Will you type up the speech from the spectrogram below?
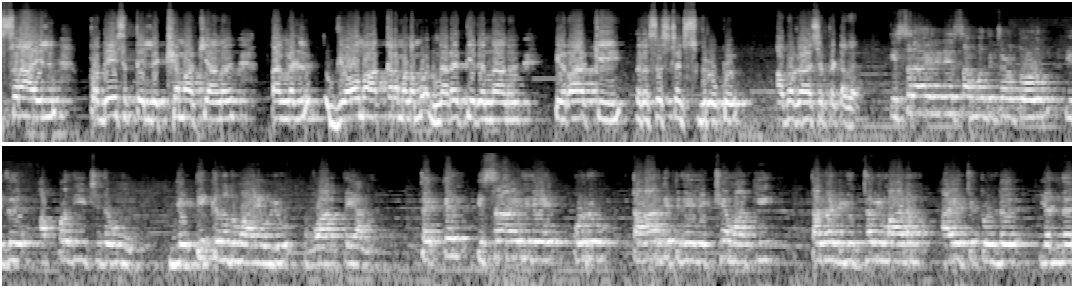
ഇസ്രായേൽ പ്രദേശത്തെ ലക്ഷ്യമാക്കിയാണ് തങ്ങൾ വ്യോമാക്രമണം നടത്തിയതെന്നാണ് ഇറാഖി റെസിസ്റ്റൻസ് ഗ്രൂപ്പ് അവകാശപ്പെട്ടത്. ഇസ്രായേലിനെ സംബന്ധിച്ചിടത്തോളം ഇത് അപ്രതീക്ഷിതവും ഞെട്ടിക്കുന്നതുമായ ഒരു വാർത്തയാണ്. തെക്കൻ ഇസ്രായേലിലെ ഒരു ടാർഗറ്റിനെ ലക്ഷ്യമാക്കി തങ്ങൾ യുദ്ധവിമാനം അയച്ചിട്ടുണ്ട് എന്ന്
